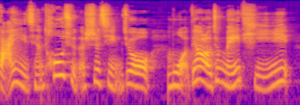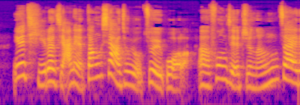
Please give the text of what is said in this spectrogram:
把以前偷取的事情就抹掉了，就没提。因为提了假脸，当下就有罪过了。呃，凤姐只能在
